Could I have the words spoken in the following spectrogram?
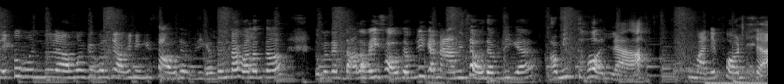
দেখো বন্ধুরা আমাকে বলছে আমি নাকি সাউথ আফ্রিকা। তোমরা বলো তো তোমাদের দাদা ভাই সাউথ আফ্রিকা না আমি সাউথ আফ্রিকা? আমি ধলা মানে ফর্সা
